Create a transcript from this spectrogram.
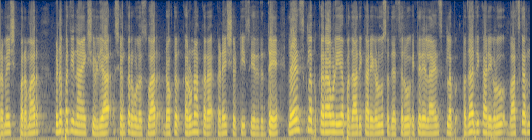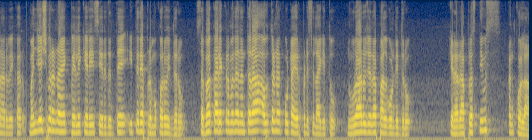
ರಮೇಶ್ ಪರಮಾರ್, ಗಣಪತಿ ನಾಯಕ್ ಶಿಳ್ಯ ಶಂಕರ್ ಹುಲಸ್ವಾರ್, ಡಾಕ್ಟರ್ ಕರುಣಾಕರ ಗಣೇಶ್ ಶೆಟ್ಟಿ ಸೇರಿದಂತೆ ಲಯನ್ಸ್ ಕ್ಲಬ್ ಕರಾವಳಿಯ ಪದಾಧಿಕಾರಿಗಳು ಸದಸ್ಯರು, ಇತರೆ ಲಯನ್ಸ್ ಕ್ಲಬ್ ಪದಾಧಿಕಾರಿಗಳು ಭಾಸ್ಕರ್ ನಾರ್ವೇಕರ್, ಮಂಜೇಶ್ವರ ನಾಯಕ್ ಬೇಲೆಕೆರೆ ಸೇರಿದಂತೆ ಇತರೆ ಪ್ರಮುಖರು ಇದ್ದರು. ಸಭಾ ಕಾರ್ಯಕ್ರಮದ ನಂತರ ಔತಣಕೂಟ ಏರ್ಪಡಿಸಲಾಗಿತ್ತು. ನೂರಾರು ಜನ ಪಾಲ್ಗೊಂಡಿದ್ದರು. Canara plus news Ankola.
